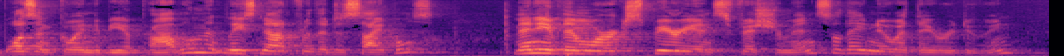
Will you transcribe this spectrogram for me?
wasn't going to be a problem, at least not for the disciples. Many of them were experienced fishermen, so they knew what they were doing.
